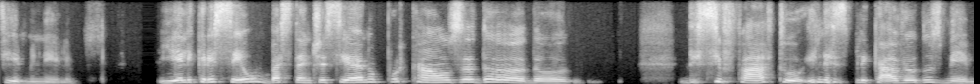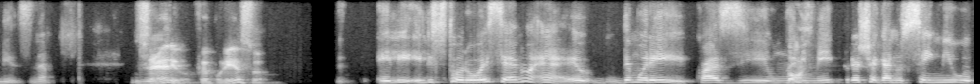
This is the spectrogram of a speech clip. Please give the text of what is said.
firme nele. E ele cresceu bastante esse ano por causa do, do, desse fato inexplicável dos memes, né? De, Sério? Foi por isso? Ele, ele estourou esse ano, é, eu demorei quase um Bom. ano e meio para chegar nos 100 mil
